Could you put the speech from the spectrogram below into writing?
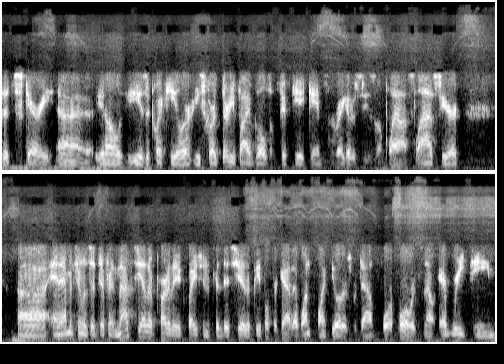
it's scary. Uh, you know, he's a quick healer. He scored 35 goals in 58 games in the regular season and playoffs last year. Uh, and Edmonton was a different, and that's the other part of the equation for this year that people forget. At one point, the Oilers were down four forwards. Now every team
